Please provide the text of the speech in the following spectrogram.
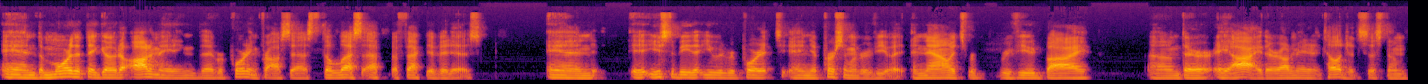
And the more that they go to automating the reporting process, the less effective it is. And it used to be that you would report it to, and a person would review it. And now it's re- reviewed by um, their AI, their automated intelligence system,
